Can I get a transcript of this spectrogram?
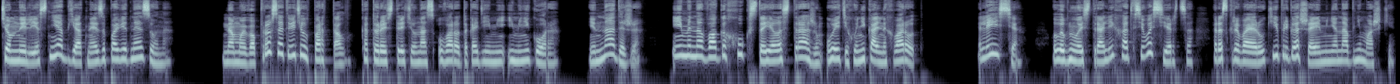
темный лес – необъятная заповедная зона. На мой вопрос ответил портал, который встретил нас у ворот Академии имени Гора. И надо же, именно Вага Хук стояла стражем у этих уникальных ворот. «Лейся», — улыбнулась Тролиха от всего сердца, раскрывая руки и приглашая меня на обнимашки.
